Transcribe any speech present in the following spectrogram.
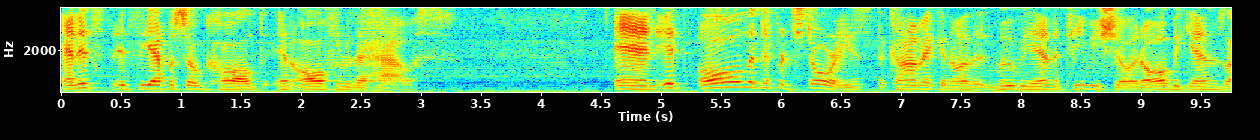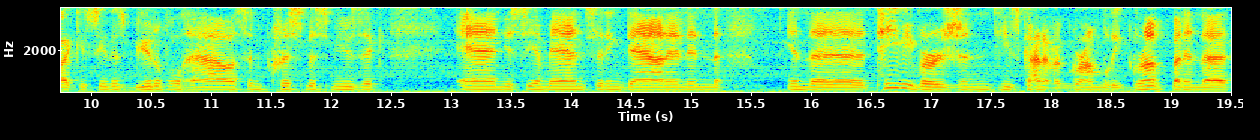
and it's it's the episode called "And All Through the House." And it all the different stories, the comic and all the movie and the TV show, it all begins like you see this beautiful house and Christmas music, and you see a man sitting down, and in in the TV version, he's kind of a grumbly grump, but in the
